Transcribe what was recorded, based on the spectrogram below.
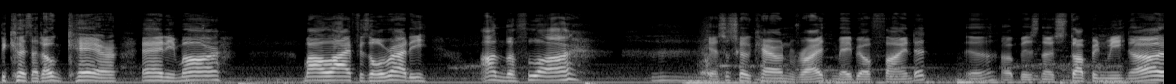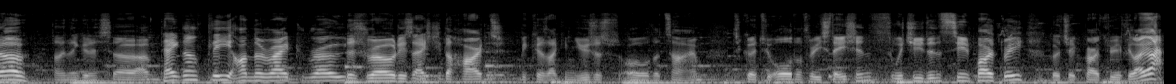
because I don't care anymore. My life is already on the floor. Okay, let's just go Karen right. Maybe I'll find it. Yeah, hope there's no stopping me. No, no. Oh, my goodness. So I'm technically on the right road. This road is actually the heart because I can use this all the time to go to all the three stations, which you didn't see in part three. Go check part three if you like. Ah!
